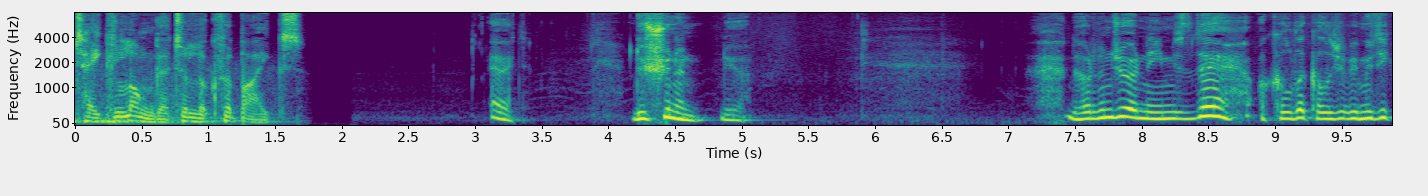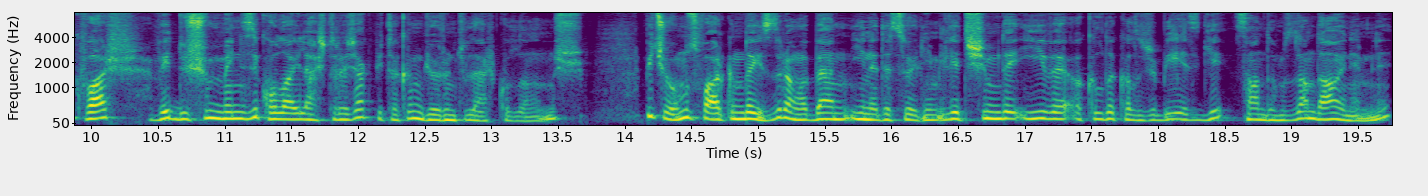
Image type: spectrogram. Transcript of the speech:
take longer to look for bikes. Evet. Düşünün diyor. Dördüncü örneğimizde akılda kalıcı bir müzik var ve düşünmenizi kolaylaştıracak bir takım görüntüler kullanılmış. Birçoğumuz farkındayızdır ama ben yine de söyleyeyim. İletişimde iyi ve akılda kalıcı bir ezgi sandığımızdan daha önemli.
